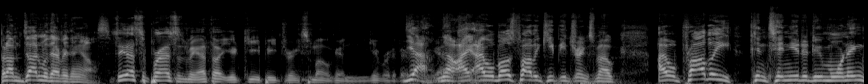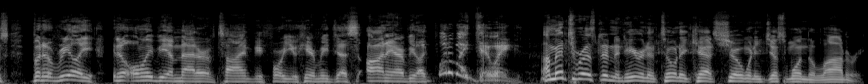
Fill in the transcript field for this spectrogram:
but I'm done with everything else. See, that surprises me. I thought you'd keep eat, drink, smoke, and get rid of it. Yeah, no, I, I will most probably keep eat, drink, smoke. I will probably continue to do mornings, but it really it'll only be a matter of time before you hear me just on air be like, "What am I doing?" I'm interested in hearing a Tony Katz show when he just won the lottery.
